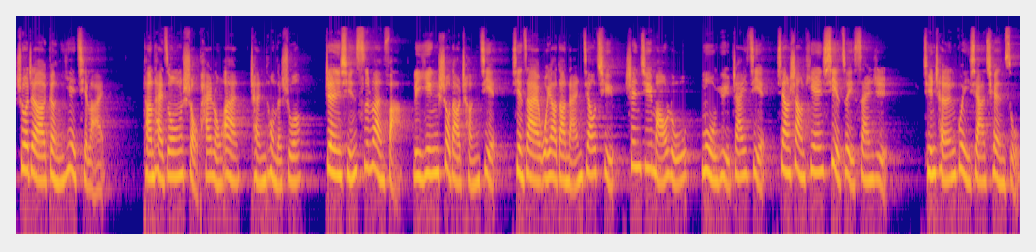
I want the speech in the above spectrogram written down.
说着哽咽起来。唐太宗手拍龙案，沉痛地说：“朕徇私乱法，理应受到惩戒。现在我要到南郊去，身居茅庐，沐浴斋戒，向上天谢罪三日。”群臣跪下劝阻。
